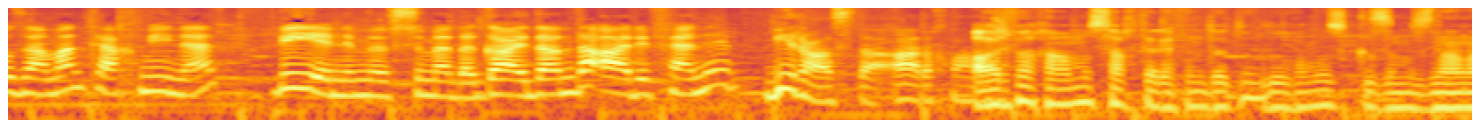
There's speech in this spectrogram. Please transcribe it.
o zaman təxminən bir yeni mövsümə də qaydanda Arifəni biraz da arıqlamış. Arifə xanımın sağ tərəfində durduğumuz qızımızla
